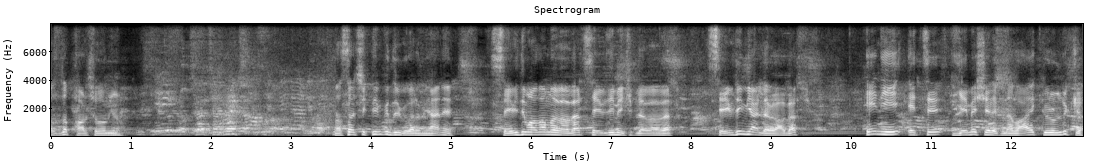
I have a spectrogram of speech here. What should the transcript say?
Ağızda parçalanıyor. Nasıl açıklayayım ki duygularımı? Yani sevdiğim adamla beraber, sevdiğim ekiple beraber, sevdiğim yerle beraber en iyi eti yeme şerefine layık görüldük ki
